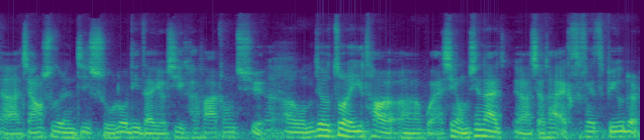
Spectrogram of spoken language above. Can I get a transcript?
呃将数字人技术落地在游戏开发中去。呃，我们就做了一套呃管线，我们现在呃叫它 X Face Builder。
